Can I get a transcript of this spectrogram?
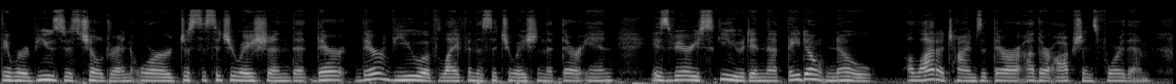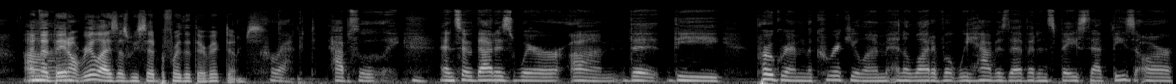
they were abused as children, or just the situation that their their view of life and the situation that they're in is very skewed in that they don't know a lot of times that there are other options for them. And that they Um, don't realize, as we said before, that they're victims. Correct. Absolutely. And so that is where um, the the program, the curriculum, and a lot of what we have is evidence based that these are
